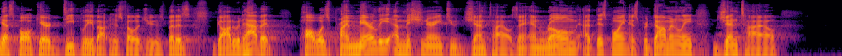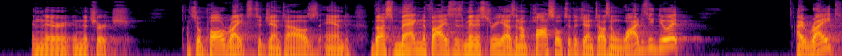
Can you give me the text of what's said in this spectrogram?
Yes, Paul cared deeply about his fellow Jews, but as God would have it, Paul was primarily a missionary to Gentiles, and Rome at this point is predominantly Gentile in their in the church. And so Paul writes to Gentiles and thus magnifies his ministry as an apostle to the Gentiles. And why does he do it? I write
